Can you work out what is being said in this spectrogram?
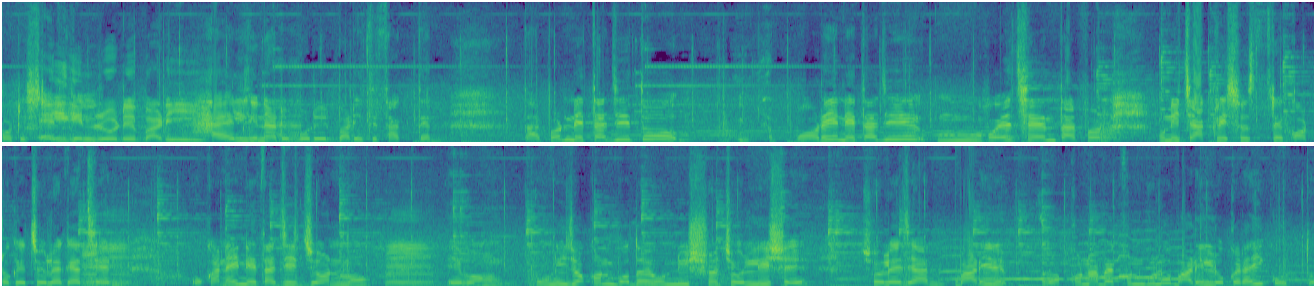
কটেজ। এলগিন রোডে বাড়ি। হ্যাঁ এলগিনারি রোডের বাড়িতে থাকতেন। তারপর নেতাজি তো পরে নেতাজি হয়েছেন তারপর উনি চাকরি সূত্রে কটকে চলে গেছেন। ওখানেই নেতাজির জন্ম। এবং উনি যখন বোধহয় উনিশশো চল্লিশে চলে যান বাড়ির রক্ষণাবেক্ষণগুলো বাড়ির লোকেরাই করতো।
